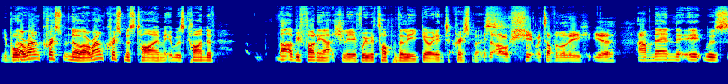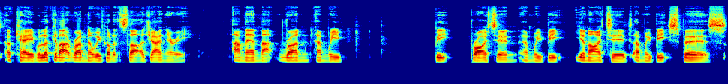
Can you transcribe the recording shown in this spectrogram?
You bought around Christmas, no, around Christmas time, it was kind of that would be funny actually if we were top of the league going into Christmas. Oh shit, we're top of the league. Yeah. And then it was okay. Well, look at that run that we've got at the start of January, and then that run, and we beat Brighton, and we beat United, and we beat Spurs,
